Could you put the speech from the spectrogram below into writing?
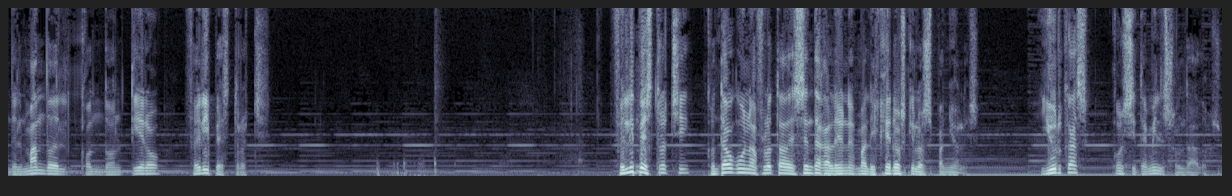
del mando del condottiero Felipe Strozzi. Felipe Strozzi contaba con una flota de 60 galeones más ligeros que los españoles, y Urcas con 7.000 soldados.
